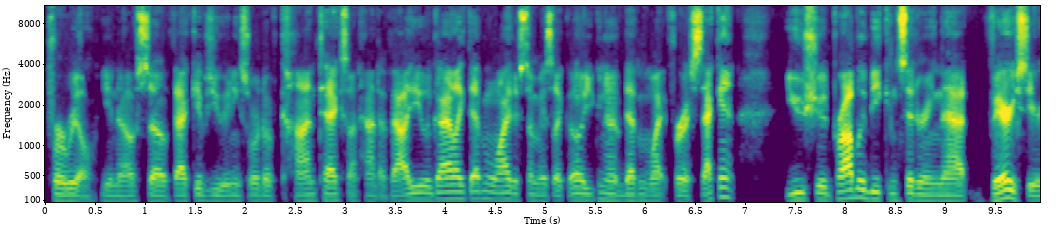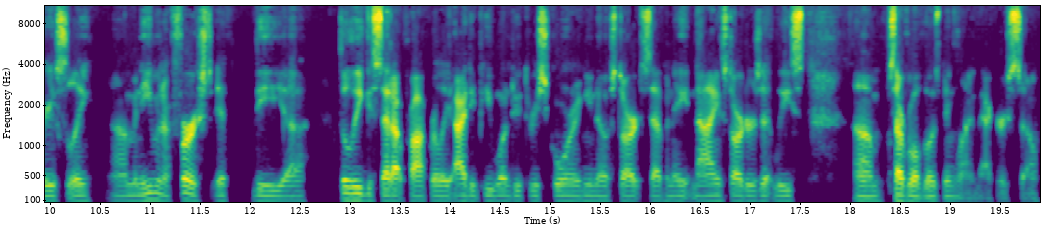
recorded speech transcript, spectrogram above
for real, you know. So if that gives you any sort of context on how to value a guy like Devin White, if somebody's like, "Oh, you can have Devin White for a second, you should probably be considering that very seriously, um, and even a first if the uh, the league is set up properly. IDP one, two, three scoring, you know, start seven, eight, nine starters at least. Um, several of those being linebackers. So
